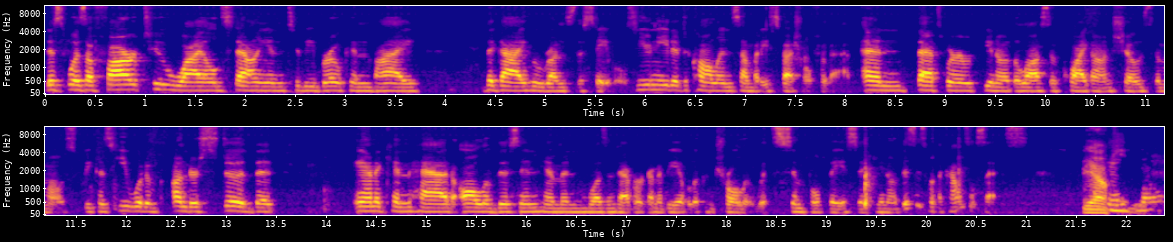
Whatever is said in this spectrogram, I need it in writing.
This was a far too wild stallion to be broken by the guy who runs the stables. You needed to call in somebody special for that. And that's where, you know, the loss of Qui-Gon shows the most because he would have understood that Anakin had all of this in him and wasn't ever going to be able to control it with simple basic, you know, this is what the council says. Yeah. Well,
